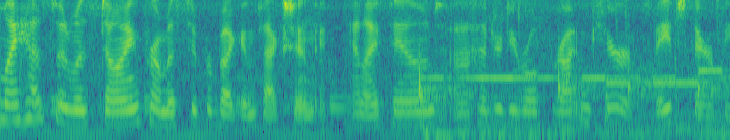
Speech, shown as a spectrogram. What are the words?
My husband was dying from a superbug infection, and I found a 100 year old forgotten cure phage therapy.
